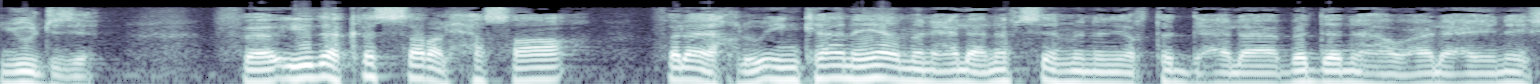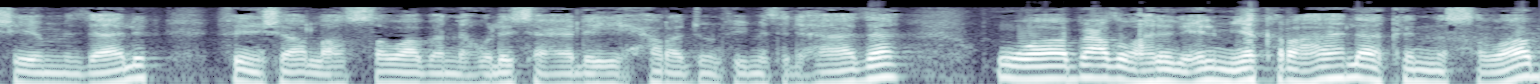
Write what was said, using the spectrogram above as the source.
يجزئ. فإذا كسر الحصى فلا يخلو. إن كان يأمن على نفسه من أن يرتد على بدنه أو على عينيه شيء من ذلك فإن شاء الله الصواب أنه ليس عليه حرج في مثل هذا. وبعض أهل العلم يكرهه لكن الصواب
